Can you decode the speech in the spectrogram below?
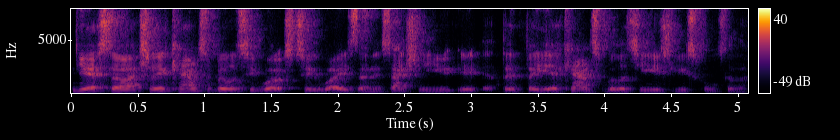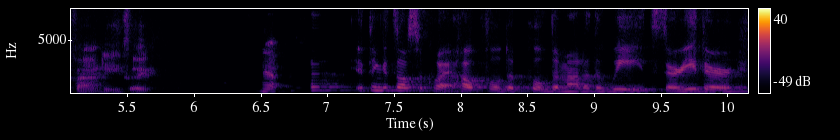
Yeah, so actually accountability works two ways then. It's actually, it, the, the, accountability is useful to the founder, you think? Yeah. I think it's also quite helpful to pull them out of the weeds. They're either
